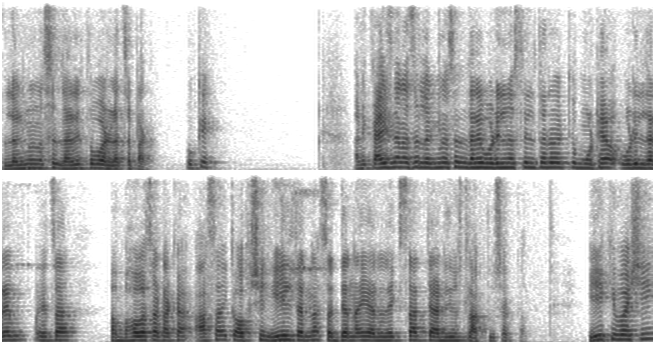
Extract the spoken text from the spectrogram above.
लग्न नसेल झाले तर वडिलाचा टाका. ओके? आणि काही जणांचं लग्न असेल झाले वडील नसतील तर एक मोठ्या वडीलधाऱ्या याचा भावाचा टाका. असा एक ऑप्शन येईल त्यांना. सध्या नाही आलेला एक सात ते आठ दिवस लागू शकतात. ए केवायसी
